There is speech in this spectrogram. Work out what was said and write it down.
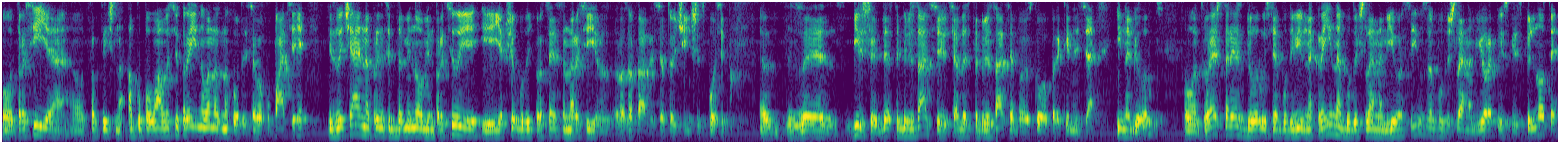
От Росія от фактично окупувала цю країну, вона знаходиться в окупації. І звичайно, принцип доміно він працює. І якщо будуть процеси на Росії розгортатися в той чи інший спосіб е, з більшою дестабілізацією, ця дестабілізація обов'язково перекинеться і на Білорусь. От, врешті-решт, Білорусія буде вільна країна, буде членом Євросоюзу, буде членом європейської спільноти,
